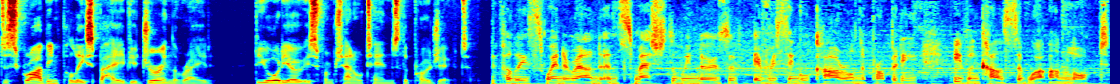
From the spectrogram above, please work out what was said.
describing police behaviour during the raid. The audio is from Channel 10's The Project. Police went around and smashed the windows of every single car on the property, even cars that were unlocked,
